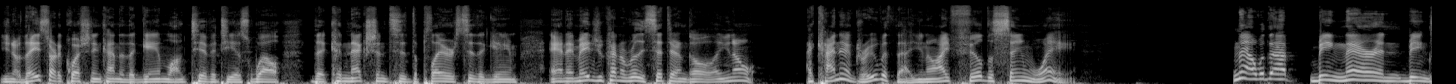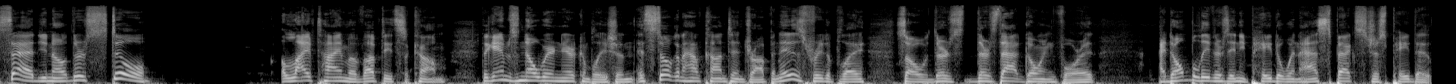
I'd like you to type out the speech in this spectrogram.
you know, they started questioning kind of the game longevity as well, the connection to the players to the game. And it made you kind of really sit there and go, you know, I kind of agree with that. You know, I feel the same way. Now, with that being there and being said, you know, there's still a lifetime of updates to come. The game's nowhere near completion. It's still going to have content dropping. It is free to play, so there's there's that going for it. I don't believe there's any pay to win aspects, just pay to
